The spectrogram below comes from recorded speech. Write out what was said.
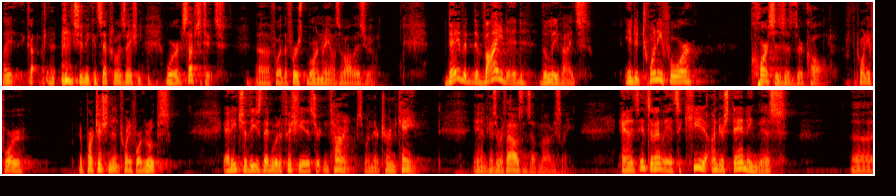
excuse me, conceptualization were substitutes uh, for the firstborn males of all Israel. David divided the Levites into 24 courses, as they're called. 24, they're partitioned in 24 groups. And each of these then would officiate at certain times when their turn came. And because there were thousands of them, obviously. And it's incidentally, it's a key to understanding this, uh,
